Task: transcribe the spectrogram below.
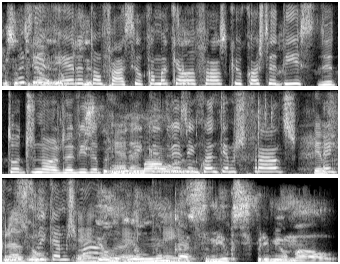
Mas, mas era, era tão fácil como aquela frase que o Costa disse de todos nós na vida pública, mal. de vez em quando temos frases temos em que frases, nos explicamos ele, mal. Ele, ele nunca é assumiu que se exprimiu mal.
